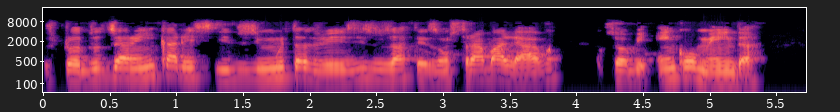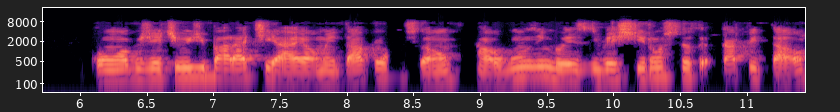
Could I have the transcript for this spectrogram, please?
os produtos eram encarecidos e muitas vezes os artesãos trabalhavam sob encomenda. Com o objetivo de baratear e aumentar a produção, alguns ingleses investiram seu capital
